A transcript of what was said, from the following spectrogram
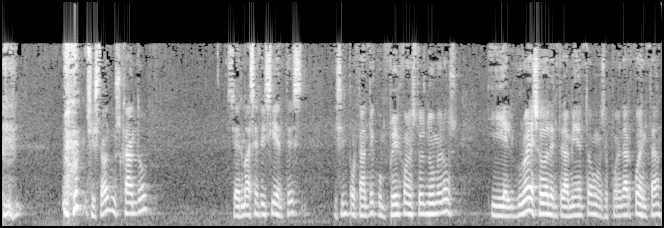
si estamos buscando ser más eficientes es importante cumplir con estos números y el grueso del entrenamiento como se pueden dar cuenta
